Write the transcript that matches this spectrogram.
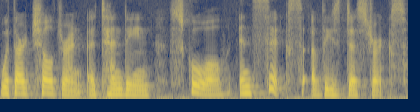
with our children attending school in six of these districts.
